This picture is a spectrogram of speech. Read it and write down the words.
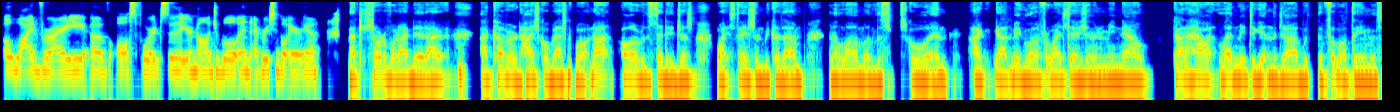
a wide variety of all sports so that you're knowledgeable in every single area. That's sort of what I did. I I covered high school basketball, not all over the city, just White Station because I'm an alum of the school and I got big love for White Station and me now kind of how it led me to getting the job with the football team is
